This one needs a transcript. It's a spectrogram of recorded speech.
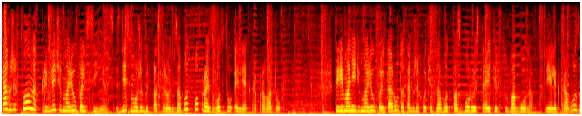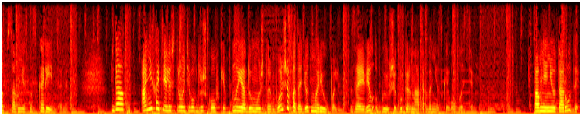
Также в планах привлечь в Мариуполь Siemens. Здесь может быть построен завод по производству электропроводов. Переманить в Мариуполь Тарута также хочет завод по сбору и строительству вагонов и электровозов совместно с корейцами. Да, они хотели строить его в Дружковке, но я думаю, что им больше подойдет Мариуполь, заявил бывший губернатор Донецкой области. По мнению Таруты,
